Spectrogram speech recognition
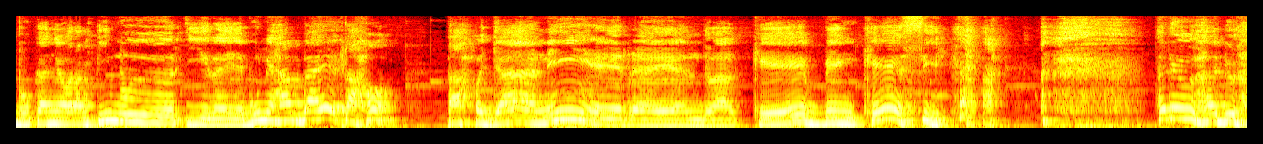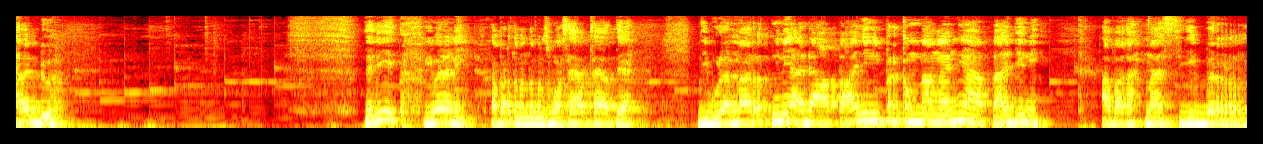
Bukannya orang timur. Ire bune habae taho. Taho jani ire doake bengkesi aduh aduh aduh. Jadi gimana nih kabar teman-teman semua? Sehat-sehat ya? Di bulan Maret ini ada apa aja nih? Perkembangannya apa aja nih? Apakah masih ber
